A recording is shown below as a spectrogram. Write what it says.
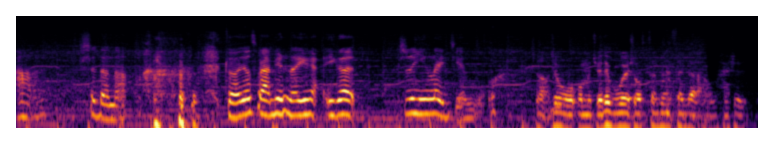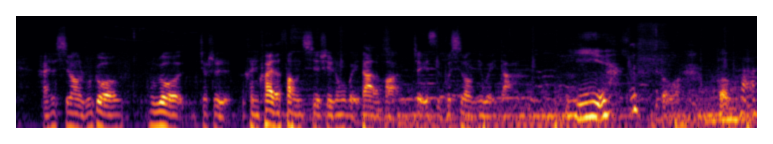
啊，是的呢，怎么就突然变成了一个一个知音类节目？知道，就我我们绝对不会说分分分的啦，我们还是还是希望，如果如果就是很快的放弃是一种伟大的话，这一次不希望你伟大，咦，懂吗？可怕，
